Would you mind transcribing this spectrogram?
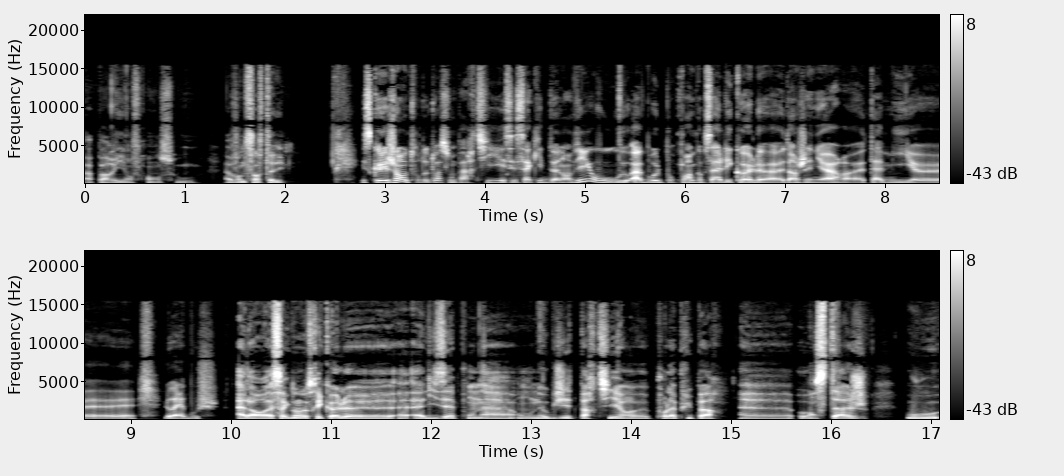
à Paris, en France, ou avant de s'installer. Est-ce que les gens autour de toi sont partis et c'est ça qui te donne envie ou à brûle pour point comme ça l'école euh, d'ingénieur euh, t'a mis euh, l'eau à la bouche? Alors, c'est vrai que dans notre école à l'ISEP, on, a, on est obligé de partir pour la plupart en stage ou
